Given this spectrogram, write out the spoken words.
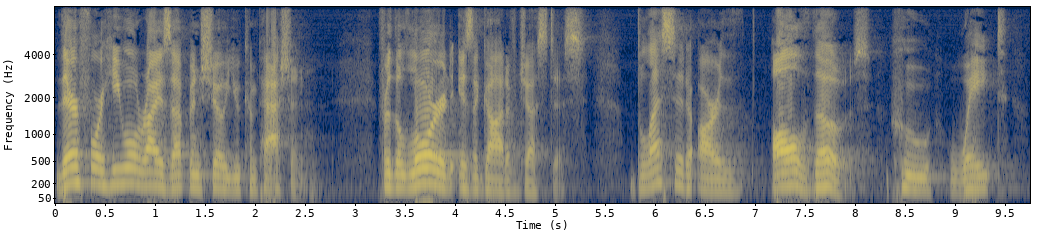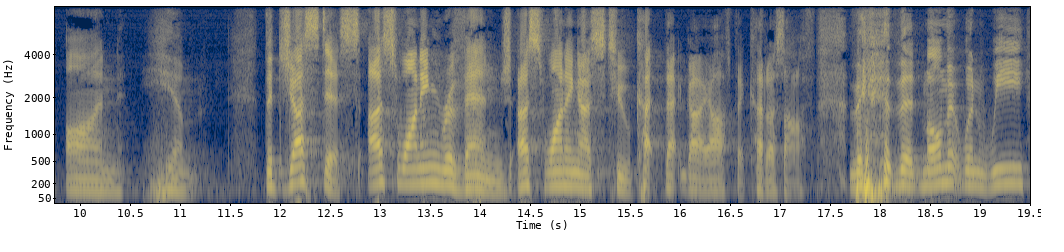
Therefore, He will rise up and show you compassion. For the Lord is a God of justice. Blessed are all those who wait on him. The justice, us wanting revenge, us wanting us to cut that guy off that cut us off. The, the moment when we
